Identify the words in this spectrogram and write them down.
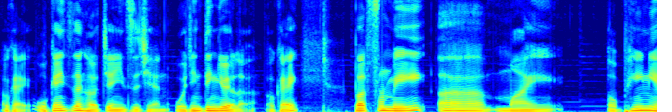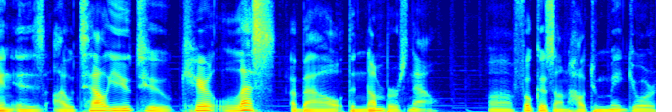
OK，我给你任何建议之前，我已经订阅了。OK，but for me, uh, my opinion is I would tell you to care less about the numbers now. Uh, focus on how to make your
